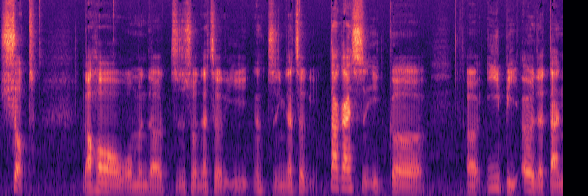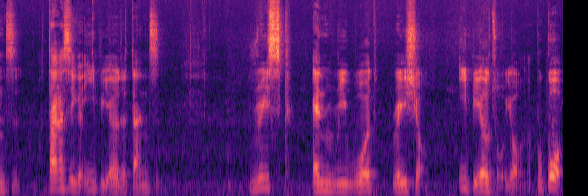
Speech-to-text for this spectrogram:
，short。然后我们的止损在这里，那止盈在这里，大概是一个呃一比二的单子，大概是一个一比二的单子，risk and reward ratio 一比二左右。不过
